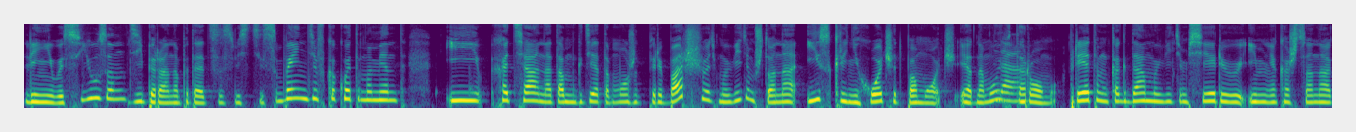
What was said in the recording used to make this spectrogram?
ленивой Сьюзан, Дипера она пытается свести с Венди в какой-то момент, и хотя она там где-то может перебарщивать, мы видим, что она искренне хочет помочь и одному, да. и второму. При этом, когда мы видим серию, и мне кажется, она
